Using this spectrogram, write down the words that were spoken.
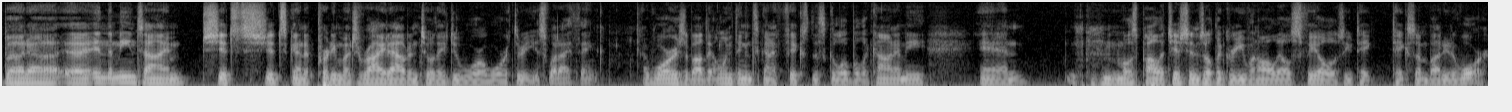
But uh, uh, in the meantime, shit's shit's gonna pretty much ride out until they do World War Three. Is what I think. A war is about the only thing that's gonna fix this global economy, and most politicians will agree when all else fails, you take take somebody to war.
